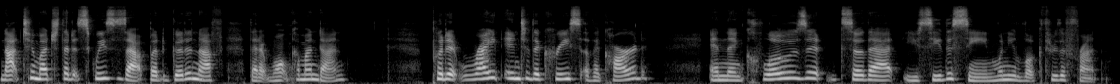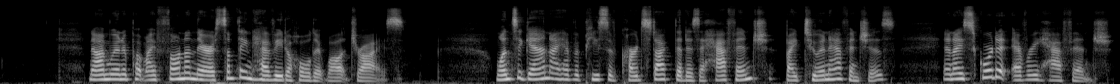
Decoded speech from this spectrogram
Not too much that it squeezes out, but good enough that it won't come undone. Put it right into the crease of the card and then close it so that you see the scene when you look through the front. Now I'm going to put my phone on there as something heavy to hold it while it dries. Once again, I have a piece of cardstock that is a half inch by two and a half inches, and I scored it every half inch.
